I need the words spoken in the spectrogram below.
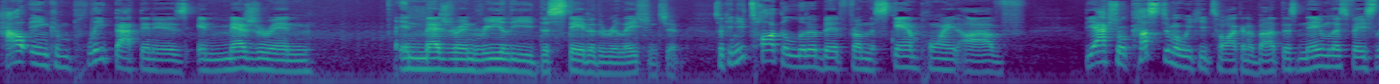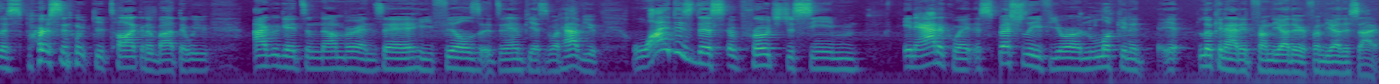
how incomplete that then is in measuring in measuring really the state of the relationship. So can you talk a little bit from the standpoint of the actual customer we keep talking about, this nameless, faceless person we keep talking about that we aggregate some number and say he feels it's an NPS, and what have you. Why does this approach just seem inadequate, especially if you're looking at it, looking at it from the other from the other side.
